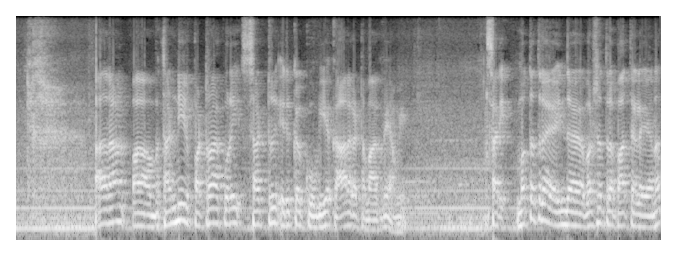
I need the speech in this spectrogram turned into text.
அதனால் தண்ணீர் பற்றாக்குறை சற்று இருக்கக்கூடிய காலகட்டமாகவே அமையும். சரி மொத்தத்தில் இந்த வருஷத்தில் பார்த்தலையானா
